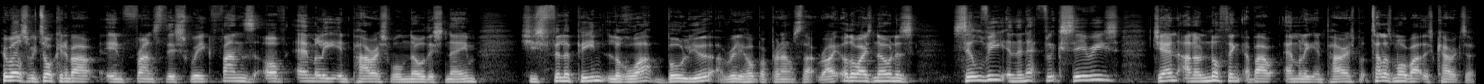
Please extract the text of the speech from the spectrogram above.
Who else are we talking about in France this week? Fans of Emily in Paris will know this name. She's Philippine Leroy Beaulieu. I really hope I pronounced that right. Otherwise known as Sylvie in the Netflix series. Jen, I know nothing about Emily in Paris, but tell us more about this character.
